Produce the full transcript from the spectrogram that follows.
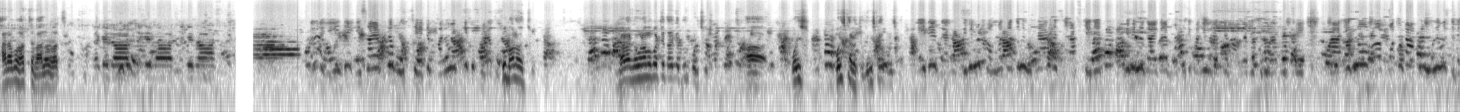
খারাপও হচ্ছে ভালো এটা ভালো হচ্ছে? খুব ভালো হচ্ছে। যারা নোংরামো করছে তাদেরকে দূর করছে। আর পরিষ- পরিষ্কার হচ্ছে জিনিসটাকে পরিষ্কার। এই যে বিভিন্ন সংবাদ মাধ্যমে উঠে আসছে আসছে যে বিভিন্ন জায়গায় বসতি খালি হয়ে যাচ্ছে বাংলাদেশে ধরা পড়ছে। এগুলো কতটা আপনার মনে হচ্ছে যে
